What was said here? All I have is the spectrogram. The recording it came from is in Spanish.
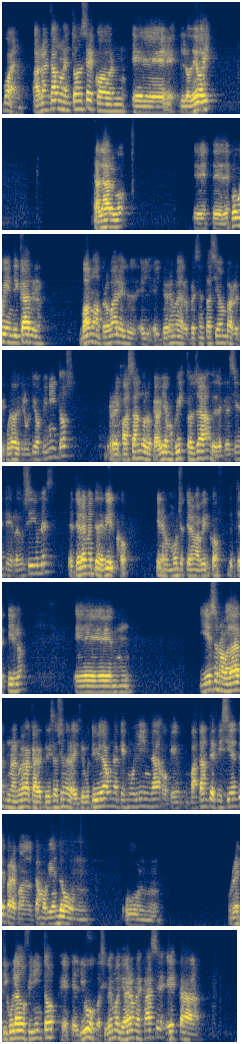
Bueno, arrancamos entonces con eh, lo de hoy. Está largo. Este, después voy a indicar, vamos a probar el, teorema de representación para reticulados distributivos finitos, repasando lo que habíamos visto ya de decrecientes y reducibles. El teorema este de Birkhoff. Tiene muchos teoremas Birkhoff de este estilo. Eh, y eso nos va a dar una nueva caracterización de la distributividad, una que es muy linda o que es bastante eficiente para cuando estamos viendo un, un, reticulado finito, eh, el dibujo. Si vemos el diagrama de Hasse, esta,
